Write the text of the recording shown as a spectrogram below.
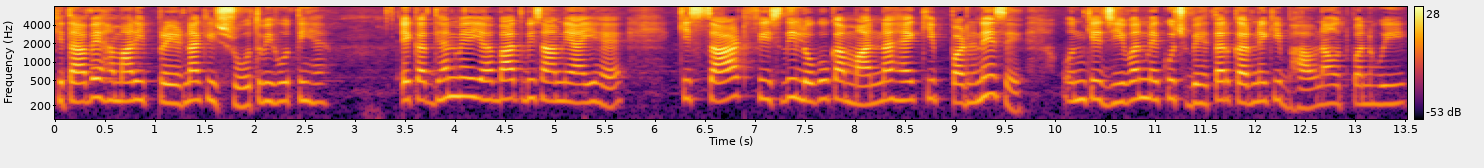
किताबें हमारी प्रेरणा की स्रोत भी होती हैं। एक अध्ययन में यह बात भी सामने आई है कि 60 फ़ीसदी लोगों का मानना है कि पढ़ने से उनके जीवन में कुछ बेहतर करने की भावना उत्पन्न हुई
